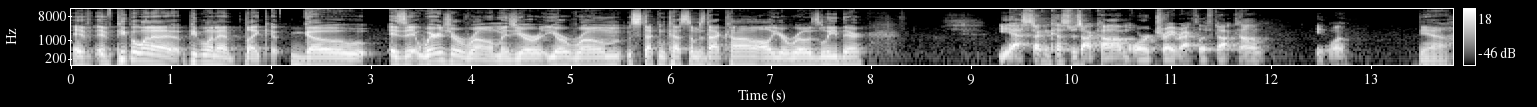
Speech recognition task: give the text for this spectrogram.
If if people want to people want to like go is it where's your Rome? Is your your Rome stuckincustoms.com all your roads lead there? Yeah, stuckincustoms.com or treyratcliff.com. Either one. Yeah.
